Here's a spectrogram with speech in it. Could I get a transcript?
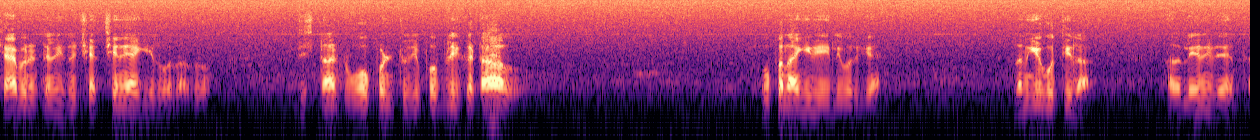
ಕ್ಯಾಬಿನೆಟ್ನಲ್ಲಿ ಇನ್ನೂ ಚರ್ಚೆನೇ ಆಗಿಲ್ವಲ್ಲ ಅದು? It is not open to the public at all open ಆಗಿದೆ ಇಲ್ಲಿವರೆಗೆ? ನನಗೆ ಗೊತ್ತಿಲ್ಲ. ಅದರಲ್ಲಿ ಏನಿದೆ ಅಂತ.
